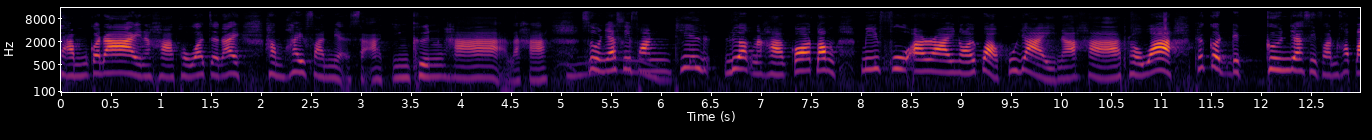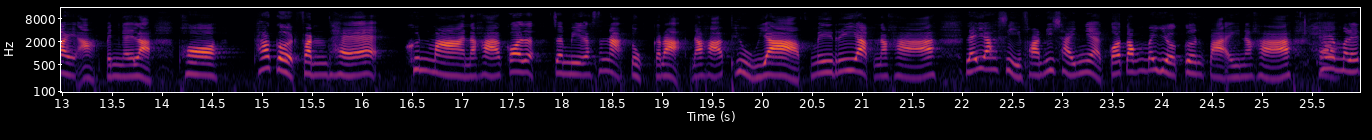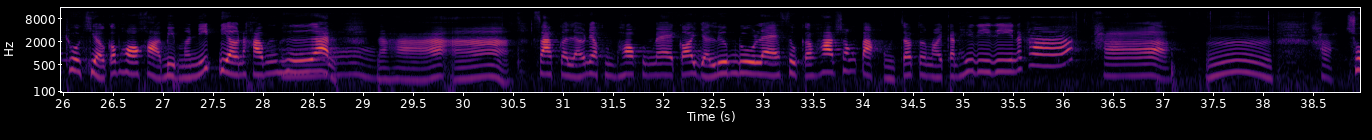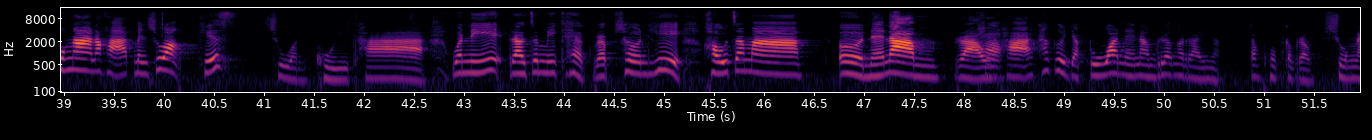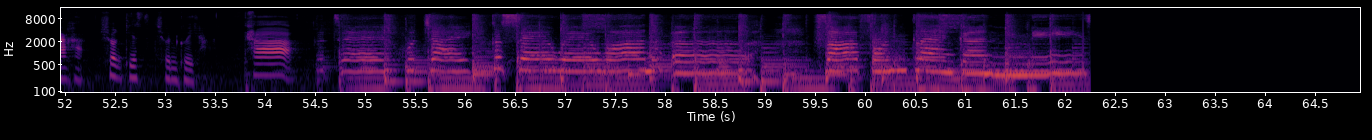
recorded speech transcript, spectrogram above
ซ้ำก็ได้นะคะ เพราะว่าจะได้ทำให้ฟันเนี่ยสะอาดยิ่งขึ้นค่ะนะคะ ส่วนยาสีฟันที่เลือกนะคะ ก็ต้องมีฟลูอารายด์น้อยกว่าผู้ใหญ่นะคะ เพราะว่าถ้าเกิดเด็กกลืนยาสีฟันเข้าไปอะเป็นไงล่ะ พอถ้าเกิดฟันแท้ ขึ้นมานะคะ ก็จะจะมีลักษณะตกกระนะคะ ผิวหยาบไม่เรียบนะคะ และยาสีฟันที่ใช้เนี่ยก็ต้องไม่เยอะเกินไปนะคะแค่เมล็ดถั่วเขียวก็พอค่ะบีบมานิดเดียวนะคะเพื่อนๆนะคะอ่าทราบกันแล้วเนี่ยคุณพ่อคุณแม่ก็อย่าลืมดูแลสุขภาพช่องปากของเจ้าตัวน้อยกันให้ดีๆนะคะ ค่ะ อืม ค่ะ ช่วงหน้านะคะเป็นช่วง Kiss ชวนคุยค่ะ วันนี้เราจะมีแขกรับเชิญที่เขาจะมาเออแนะนำเรานะคะ ถ้าเกิดอยากรู้ว่าแนะนำเรื่องอะไรเนี่ย ต้องพบกับเราช่วงหน้าค่ะช่วง Kiss ชวนคุยค่ะ ค่ะ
